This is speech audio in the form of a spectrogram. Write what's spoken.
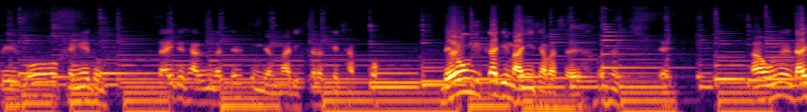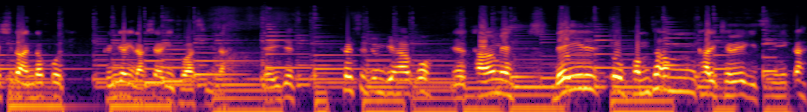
그리고 병해돔 사이즈 작은 것들 좀 몇 마리 그렇게 잡고 매홍이까지 많이 잡았어요. 네. 아, 오늘 날씨도 안 덥고 굉장히 낚시하기 좋았습니다. 네, 이제 철수 준비하고 네, 다음에 내일 또 범섬 갈 계획이 있으니까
